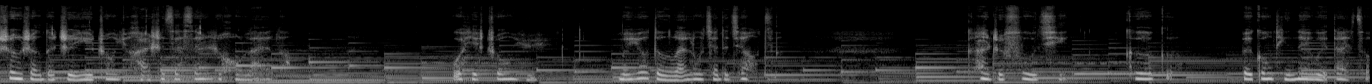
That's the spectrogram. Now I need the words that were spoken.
圣上的旨意终于还是在三日后来了，我也终于没有等来陆家的轿子。看着父亲、哥哥被宫廷内卫带走，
